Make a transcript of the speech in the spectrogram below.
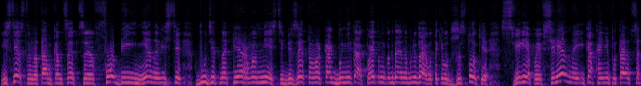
Естественно, там концепция фобии, ненависти будет на первом месте. Без этого как бы никак. Поэтому, когда я наблюдаю вот такие вот жестокие, свирепые вселенные, и как они пытаются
